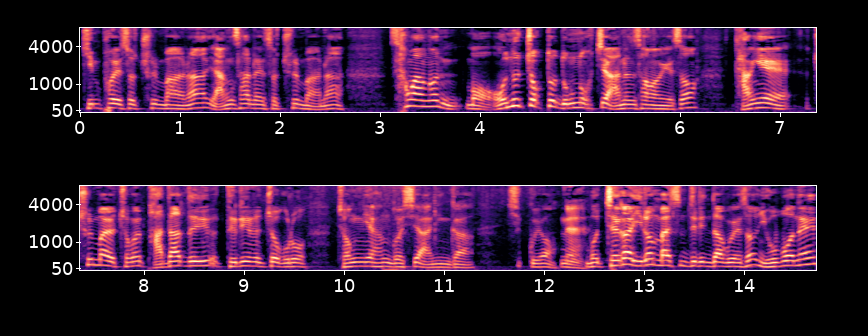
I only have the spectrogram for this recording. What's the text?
김포에서 출마하나 양산에서 출마하나 상황은 뭐 어느 쪽도 녹록지 않은 상황에서 당의 출마 요청을 받아들이는 쪽으로 정리한 것이 아닌가 싶고요. 네. 뭐 제가 이런 말씀 드린다고 해서 요번에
